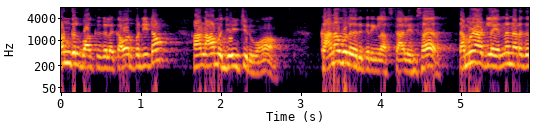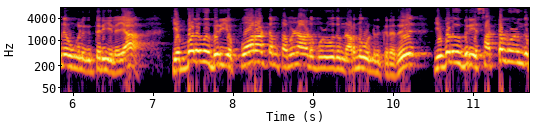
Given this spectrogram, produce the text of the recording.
ஆண்கள் வாக்குகளை கவர் பண்ணிட்டோம். நாம ஜெயிச்சிடுவோம். கனவுல இருக்கிறீங்களா ஸ்டாலின் சார்? தமிழ்நாட்டில் என்ன நடக்குதுன்னு உங்களுக்கு தெரியலையா? எவ்வளவு பெரிய போராட்டம் தமிழ்நாடு முழுவதும் நடந்து கொண்டிருக்கிறது. எவ்வளவு பெரிய சட்ட ஒழுங்கு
